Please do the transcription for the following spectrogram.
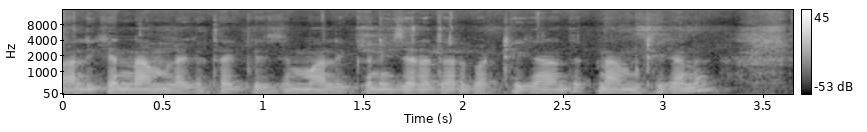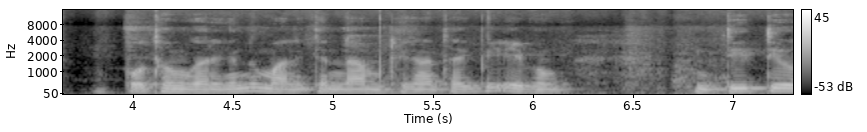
মালিকের নাম লেখা থাকবে, যে মালিক নিজেরাদার বা ঠিকানাদের নাম, ঠিকানা। প্রথম ঘরে কিন্তু মালিকের নাম, ঠিকানা থাকবে এবং দ্বিতীয়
